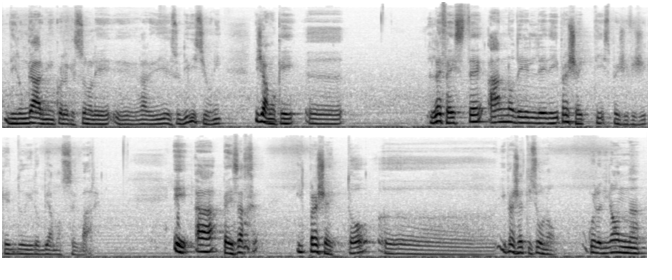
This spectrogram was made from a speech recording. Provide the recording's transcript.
dilungarmi in quelle che sono le eh, varie suddivisioni, diciamo che eh, le feste hanno delle, dei precetti specifici che noi dobbiamo osservare. E a Pesach il precetto, eh, i precetti sono quello di non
